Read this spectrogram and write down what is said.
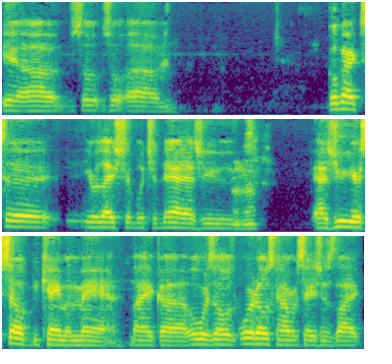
Yeah. Uh, so so um, go back to your relationship with your dad as you mm-hmm as you yourself became a man? Like, uh, what was those? What were those conversations like?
